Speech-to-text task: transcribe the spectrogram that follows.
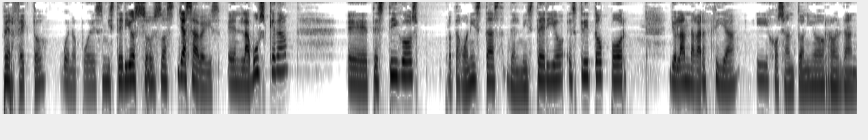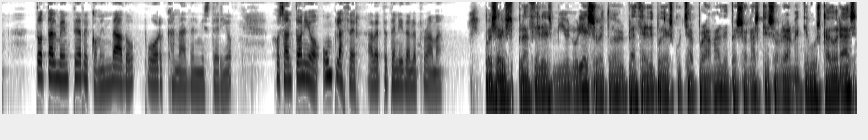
Perfecto. Bueno, pues misteriosos, ya sabéis, en la búsqueda, eh, testigos, protagonistas del misterio, escrito por Yolanda García y José Antonio Roldán. Totalmente recomendado por Canal del Misterio. José Antonio, un placer haberte tenido en el programa. Pues el placer es mío, Nuria, y sobre todo el placer de poder escuchar programas de personas que son realmente buscadoras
